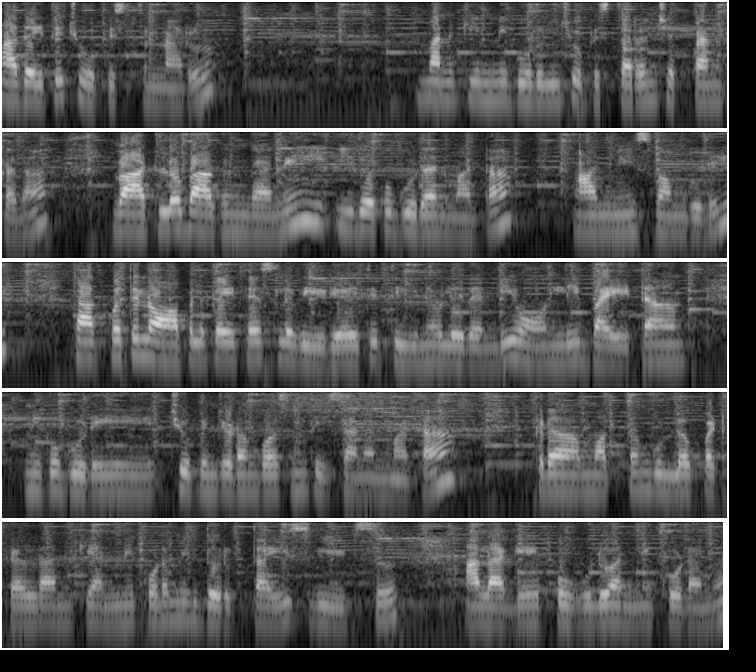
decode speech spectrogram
అదైతే చూపిస్తున్నారు. మనకి ఇన్ని గుడులు చూపిస్తారని చెప్పాను కదా. వాటిలో భాగంగానే ఇది ఒక గుడి అనమాట ఆంజనేయ స్వామి గుడి. కాకపోతే లోపలికైతే అసలు వీడియో అయితే తీయనివ్వలేదండి. ఓన్లీ బయట మీకు గుడి చూపించడం కోసం తీసానమాట ఇక్కడ మొత్తం గుళ్ళోకి పట్టుకెళ్ళడానికి అన్నీ కూడా మీకు దొరుకుతాయి స్వీట్స్ అలాగే పువ్వులు అన్నీ కూడాను.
